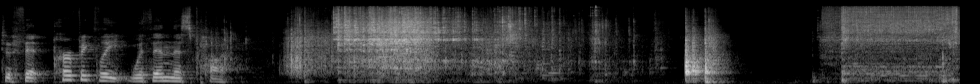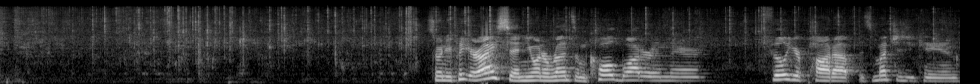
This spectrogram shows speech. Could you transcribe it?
to fit perfectly within this pot. So when you put your ice in, you want to run some cold water in there, fill your pot up as much as you can.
